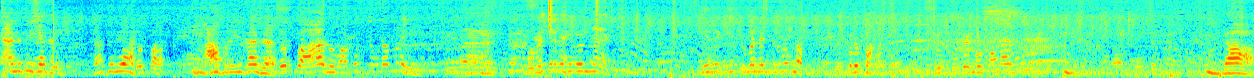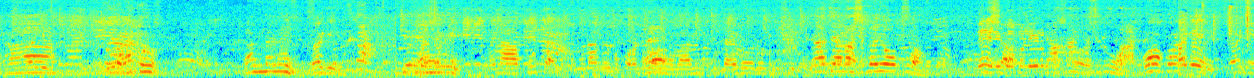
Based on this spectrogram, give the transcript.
Satu bisa? Satu dua. Apa ini kan? depan, anu aku tuh udah main. Begitu ke turun naik. Kiri gitu mana turun nak? Depan depan. Bukan mau pakai. Ya. Iya, satu. Lagi lagi. Lagi. Mana putar, kalau lagi pokok orang mana putar itu orang bersih. Ya, jalan sebayo po. Eh, di bawah lero Akan keseluruhan. Oh, kok lagi? Lagi.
